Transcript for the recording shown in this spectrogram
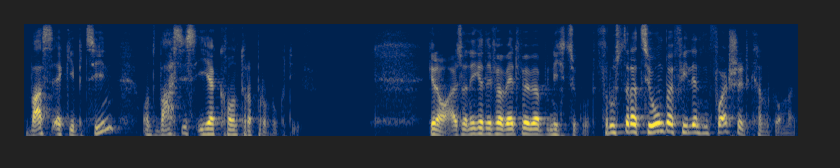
was ergibt Sinn und was ist eher kontraproduktiv. Genau, also negativer Wettbewerb nicht so gut. Frustration bei fehlendem Fortschritt kann kommen.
